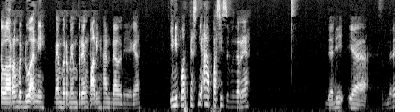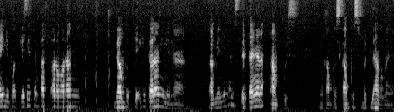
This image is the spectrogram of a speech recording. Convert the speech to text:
Kalau orang berdua nih, member-member yang paling handal nih, ya kan? Ini podcast ini apa sih sebenarnya? Jadi ya sebenarnya ini podcast ini tempat orang-orang gabut kayak kita orang ini. Nah, kami ini kan ceritanya anak kampus. Yang kampus-kampus bet dah pokoknya.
